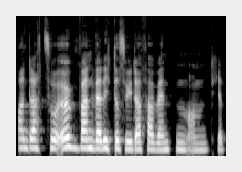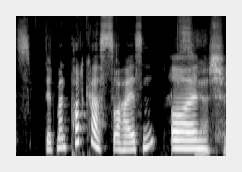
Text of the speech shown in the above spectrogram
und dachte so, irgendwann werde ich das wieder verwenden und jetzt wird mein Podcast so heißen. Und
